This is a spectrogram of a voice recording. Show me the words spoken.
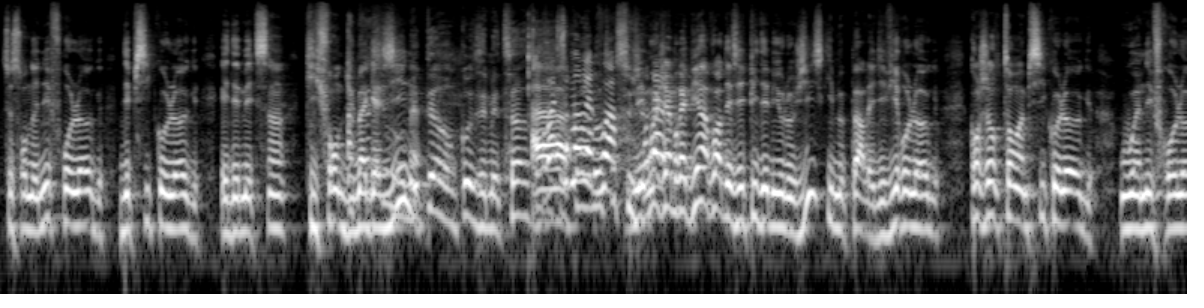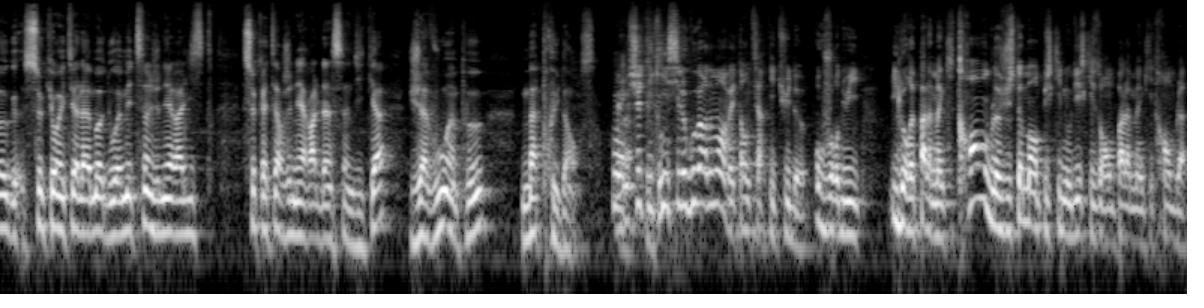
ce sont des néphrologues, des psychologues et des médecins qui font du Après, si vous magazine. mettez en cause les médecins, Ah, On va sûrement c'est la un autre voir. sujet. mais moi, a- j'aimerais bien avoir des épidémiologistes qui me parlent et des virologues. Quand j'entends un psychologue ou un néphrologue, ceux qui ont été à la mode, ou un médecin généraliste, secrétaire général d'un syndicat, j'avoue un peu ma prudence. Mais Monsieur Tiki, si le gouvernement avait tant de certitudes aujourd'hui, il n'aurait pas la main qui tremble, justement, puisqu'ils nous disent qu'ils n'auront pas la main qui tremble.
